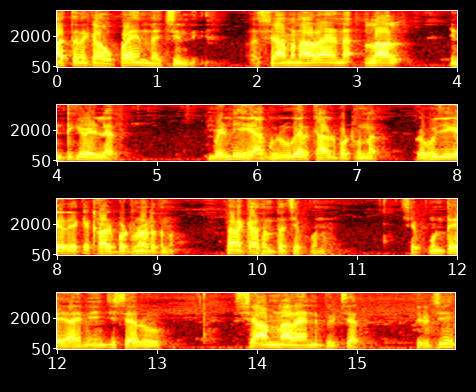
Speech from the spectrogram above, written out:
అతనికి ఆ ఉపాయం నచ్చింది. శ్యామనారాయణ లాల్ ఇంటికి వెళ్ళారు. వెళ్ళి ఆ గురువుగారు కాళ్ళు పట్టుకున్నారు. ప్రభుజీ గారి యొక్క కాళ్ళు పట్టుకున్నాడు అతను. తన కథ అంతా చెప్పుకున్నాడు. చెప్పుకుంటే ఆయన ఏం చేశారు? శ్యామనారాయణని పిలిచారు. పిలిచి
